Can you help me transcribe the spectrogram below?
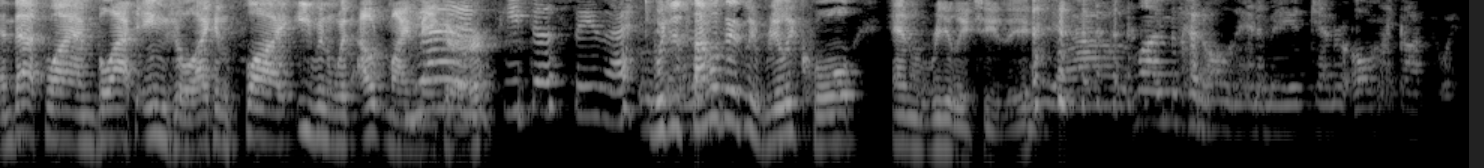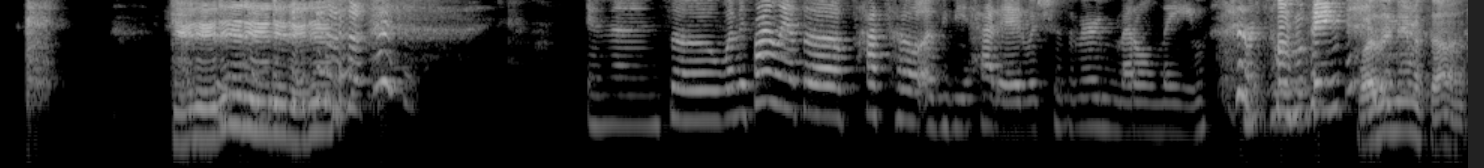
and that's why I'm Black Angel. I can fly even without my maker, yes, he does say that. which is simultaneously really cool and really cheesy. Yeah. Well, I mean, that's kind of all of anime in general. Oh my god, my voice. Do, do, do, do, do, do, do. And then, so when they finally at the plateau of the beheaded, which is a very metal name for something, Why did they name it that?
